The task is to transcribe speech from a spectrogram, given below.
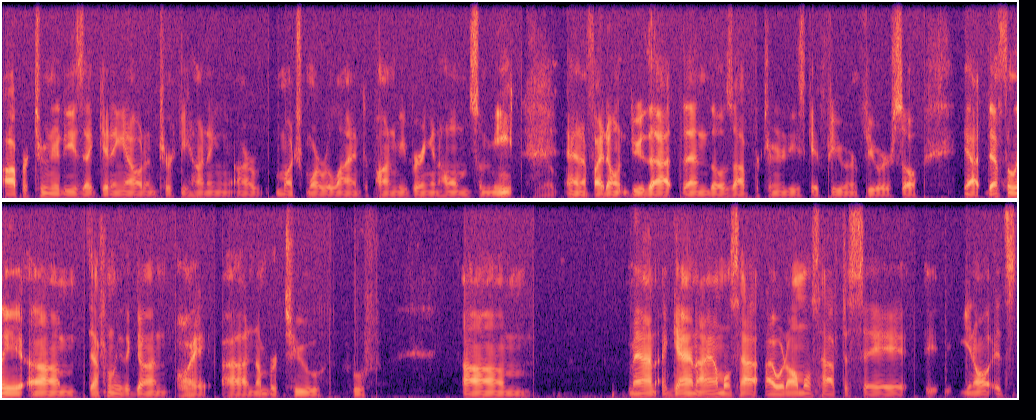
opportunities at getting out and turkey hunting are much more reliant upon me bringing home some meat. Yep. And if I don't do that, then those opportunities get fewer and fewer. So, yeah, definitely, um, definitely the gun. Boy, uh, number two, oof. Um, man, again, I almost have, I would almost have to say, you know, it's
